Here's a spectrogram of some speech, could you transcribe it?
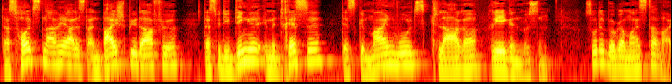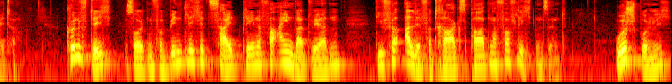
Das Holstenareal ist ein Beispiel dafür, dass wir die Dinge im Interesse des Gemeinwohls klarer regeln müssen, so der Bürgermeister weiter. Künftig sollten verbindliche Zeitpläne vereinbart werden, die für alle Vertragspartner verpflichtend sind. Ursprünglich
